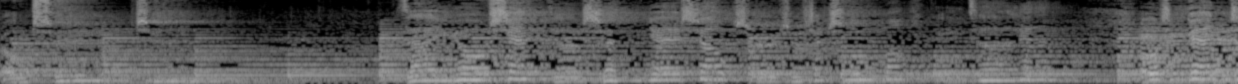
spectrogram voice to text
柔直觉。在有限的深夜，消失之前触摸你的脸，我情愿这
